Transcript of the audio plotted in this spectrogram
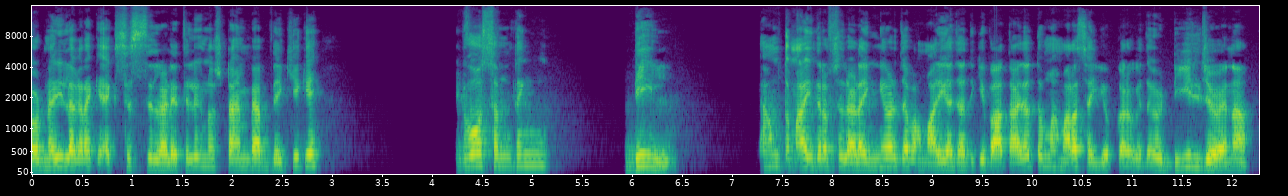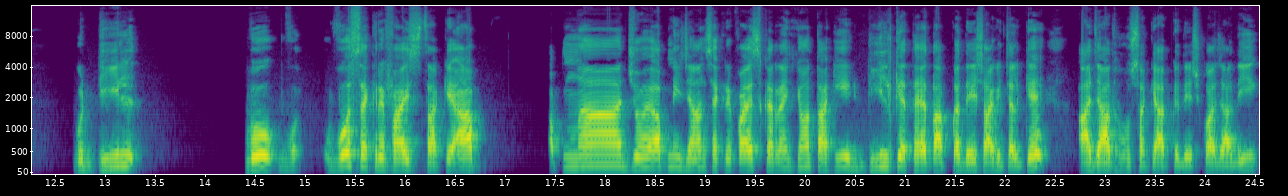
ऑर्डनरी लग रहा है कि एक्सेस से लड़े थे लेकिन उस टाइम पे आप देखिए कि इट वॉज़ समथिंग डील हम तुम्हारी तरफ़ से लड़ेंगे और जब हमारी आज़ादी की बात आए तो तुम हमारा सहयोग करोगे। तो डील जो है ना वो डील वो वो, वो सेक्रीफाइस था कि आप अपना जो है, अपनी जान सेक्रीफाइस कर रहे हैं। क्यों? ताकि एक डील के तहत आपका देश आगे चल के आज़ाद हो सके, आपके देश को आज़ादी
